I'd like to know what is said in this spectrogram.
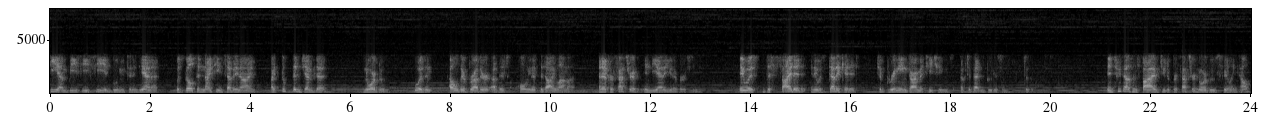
TMBCC in Bloomington, Indiana, was built in 1979 by Thupten Jigme Norbu, who was an elder brother of His Holiness the Dalai Lama and a professor of Indiana University. It was decided and it was dedicated to bringing Dharma teachings of Tibetan Buddhism to the West. In 2005, due to Professor Norbu's failing health,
